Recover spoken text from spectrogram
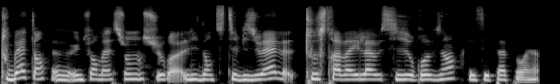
tout bête, hein, euh, une formation sur l'identité visuelle, tout ce travail-là aussi revient et c'est pas pour rien.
